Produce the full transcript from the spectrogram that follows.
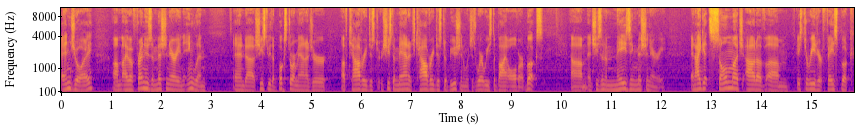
enjoy. Um, I have a friend who's a missionary in England, and uh, she used to be the bookstore manager of Calvary. She used to manage Calvary Distribution, which is where we used to buy all of our books. Um, and she's an amazing missionary and I get so much out of. Um, I used to read her Facebook.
